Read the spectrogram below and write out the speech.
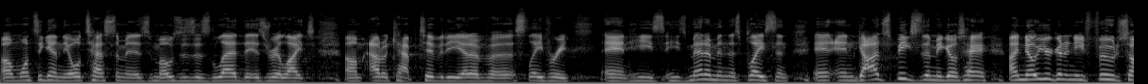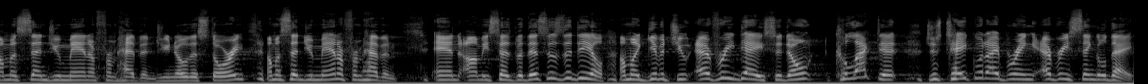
Um, once again, the Old Testament is Moses has led the Israelites um, out of captivity, out of uh, slavery, and he's he's met them in this place, and, and and God speaks to them. He goes, "Hey, I know you're going to need food, so I'm going to send you manna from heaven." Do you know this story? I'm going to send you manna from heaven, and um, he says, "But this is the deal. I'm going to give it to you every day, so don't collect it. Just take what I bring every single day."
